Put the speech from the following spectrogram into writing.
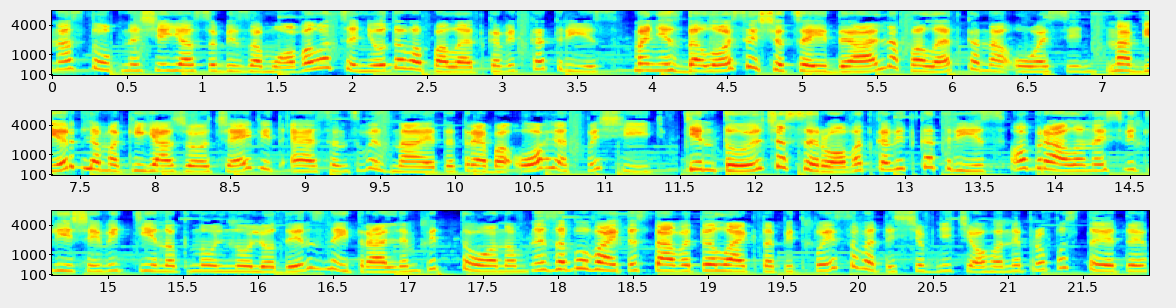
Наступне, що я собі замовила, це нюдова палетка від Catrice. Мені здалося, що це ідеальна палетка на осінь. Набір для макіяжу очей від Essence. Ви знаєте, треба огляд, пишіть. Тінтуюча сироватка від Catrice. Обрала найсвітліший відтінок 001 з нейтральним підтоном. Не забувайте ставити лайк та підписуватись, щоб нічого не пропустити.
